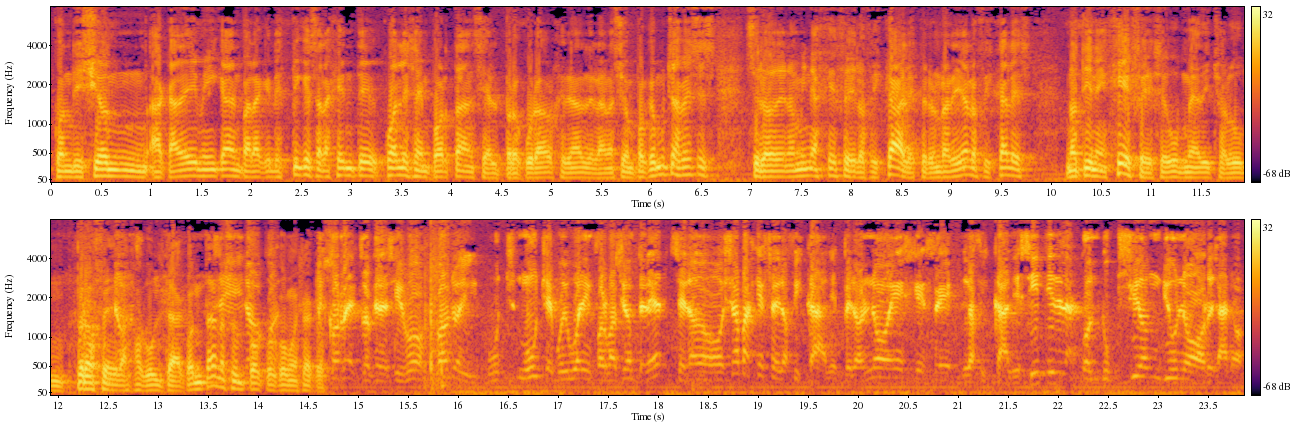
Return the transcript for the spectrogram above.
condición académica para que le expliques a la gente cuál es la importancia del Procurador General de la Nación, porque muchas veces se lo denomina jefe de los fiscales, pero en realidad los fiscales no tienen jefe, según me ha dicho algún profe de la facultad. Contanos un poco cómo es la cosa. Es correcto lo que decís vos, Pablo, y mucha y muy buena información tener. Se lo llama jefe de los fiscales, pero no es jefe de los fiscales. Sí tiene la conducción de un órgano,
